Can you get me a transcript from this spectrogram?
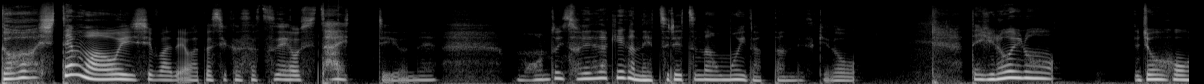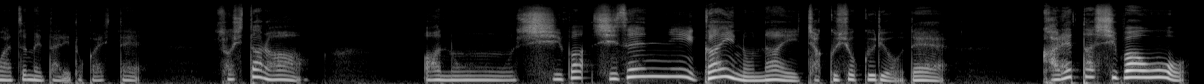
どうしても青い芝で私が撮影をしたいっていうねもう本当にそれだけが熱烈な思いだったんですけどでいろいろ情報を集めたりとかしてそしたらあのー、芝自然に害のない着色料で枯れた芝を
